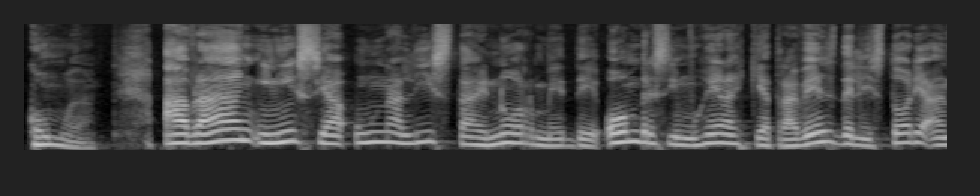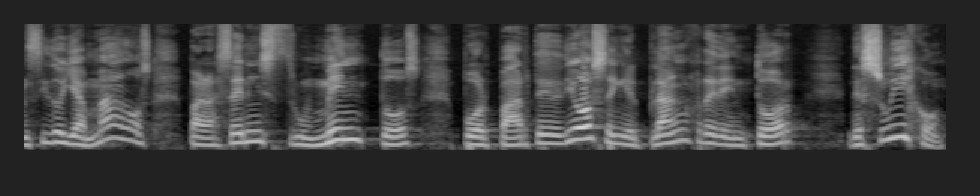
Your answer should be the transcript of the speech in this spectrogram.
cómoda. Abraham inicia una lista enorme de hombres y mujeres que a través de la historia han sido llamados para ser instrumentos por parte de Dios en el plan redentor de su Hijo.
